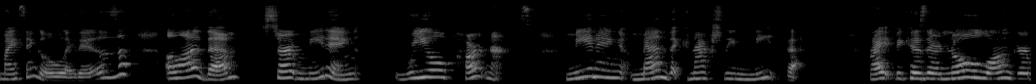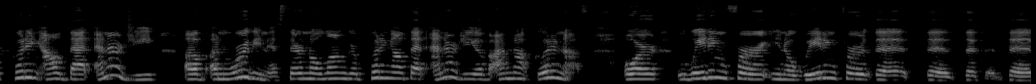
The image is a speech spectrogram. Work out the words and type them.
my single ladies, a lot of them start meeting real partners, meeting men that can actually meet them right? Because they're no longer putting out that energy of unworthiness. They're no longer putting out that energy of I'm not good enough or waiting for, you know, waiting for the the the the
